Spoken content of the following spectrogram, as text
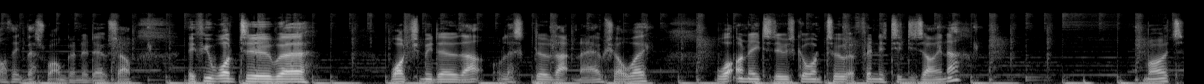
I think that's what I'm going to do. So if you want to uh, watch me do that let's do that now shall we what I need to do is go on to Affinity Designer. Right.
